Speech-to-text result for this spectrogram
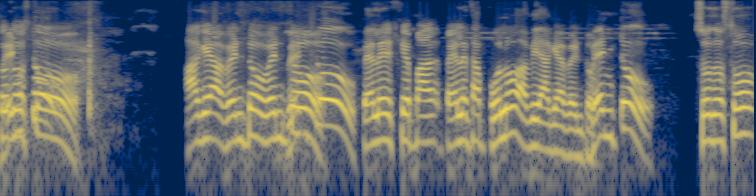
तो दोस्तों आ गया वेंटो वेंटो। Vento। पहले इसके पास पहले था पोलो अभी आ गया वेंटो। वेंटो। सो दोस्तों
